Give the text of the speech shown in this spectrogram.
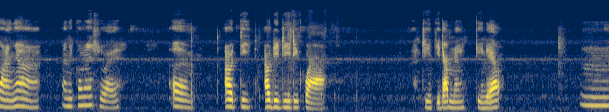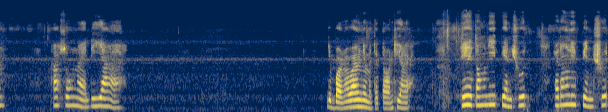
วยอะ อันนี้ก็ไม่สวย เอ่อ เอาดี เอาดีๆดดีกว่า ถึงสีดำนะถึงแล้ว อืม เอาทรงไหนดีอะอย่าบอกนะว่าเนี่ยมันจะตอนเที่ยงแหละที่ต้องรีบเปลี่ยนชุด เราต้องรีบเปลี่ยนชุด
